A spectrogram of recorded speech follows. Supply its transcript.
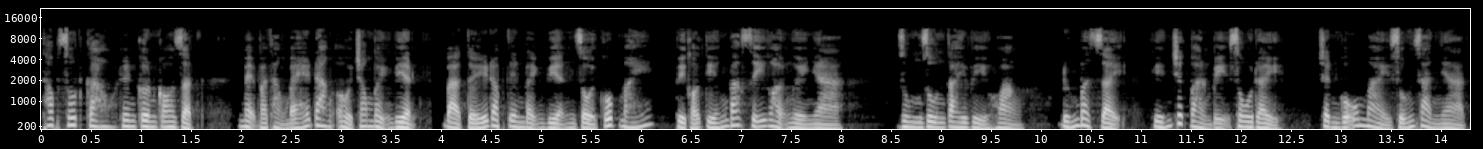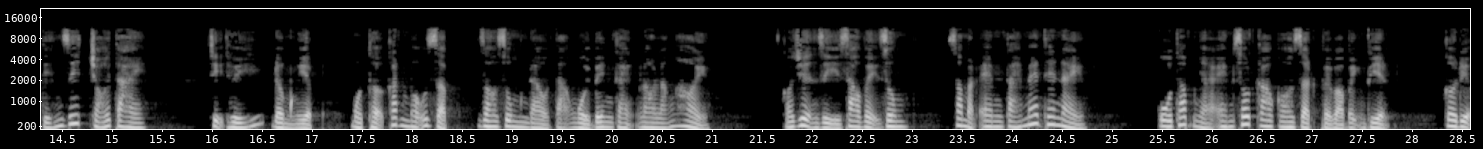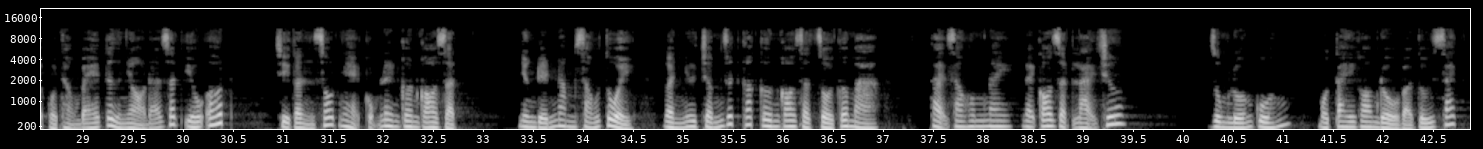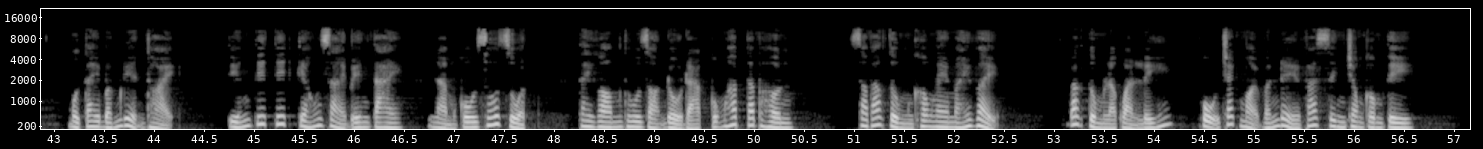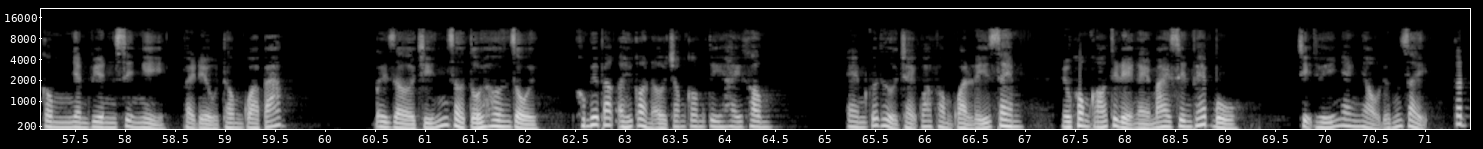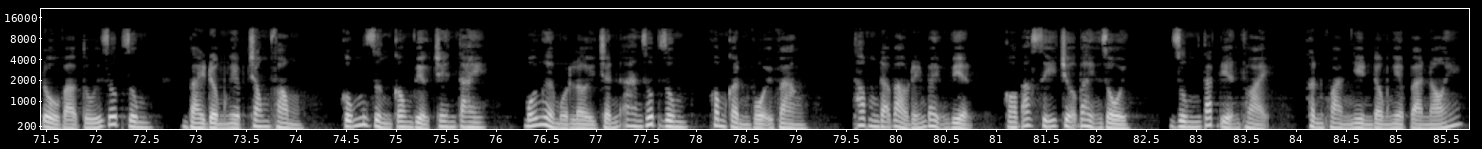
Thóc sốt cao lên cơn co giật. Mẹ và thằng bé đang ở trong bệnh viện. Bà Tuế đọc tên bệnh viện rồi cúp máy Vì có tiếng bác sĩ gọi người nhà. Dung run tay vì hoảng Đứng bật dậy khiến chiếc bàn bị xô đẩy. Chân gỗ mài xuống sàn nhà tiếng rít chói tai. Chị Thúy, đồng nghiệp Một thợ cắt mẫu dập Do Dung đào tạo ngồi bên cạnh lo lắng hỏi. Có chuyện gì sao vậy Dung? Sao mặt em tái mét thế này? U thấp nhà em sốt cao co giật Phải vào bệnh viện. Cơ địa của thằng bé từ nhỏ đã rất yếu ớt, Chỉ cần sốt nhẹ cũng lên cơn co giật. Nhưng đến 5-6 tuổi, Gần như chấm dứt các cơn co giật rồi cơ mà. Tại sao hôm nay lại co giật lại chứ? Dùng luống cuống, Một tay gom đồ vào túi sách, Một tay bấm điện thoại. Tiếng tít tít kéo dài bên tai, Làm cô sốt ruột. Tay gom thu dọn đồ đạc cũng hấp tấp hơn. Sao bác Tùng không nghe máy vậy? Bác Tùng là quản lý, Phụ trách mọi vấn đề phát sinh trong công ty. Công nhân viên xin nghỉ, Phải đều thông qua bác. Bây giờ 9 giờ tối hơn rồi, Không biết bác ấy còn ở trong công ty hay không? Em cứ thử chạy qua phòng quản lý xem, Nếu không có thì để ngày mai xin phép bù. Chị Thúy nhanh nhỏ đứng dậy, Cất đồ vào túi giúp Dung. Vài đồng nghiệp trong phòng Cũng dừng công việc trên tay. Mỗi người một lời chấn an giúp Dung, Không cần vội vàng. Thông đã vào đến bệnh viện, Có bác sĩ chữa bệnh rồi. Dung tắt điện thoại, Khẩn khoản nhìn đồng nghiệp và nói,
